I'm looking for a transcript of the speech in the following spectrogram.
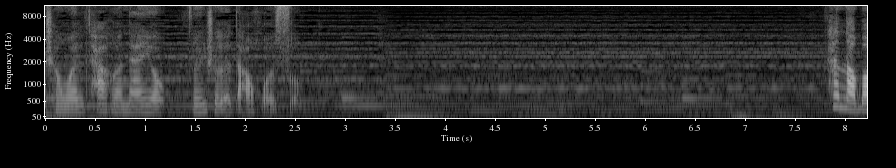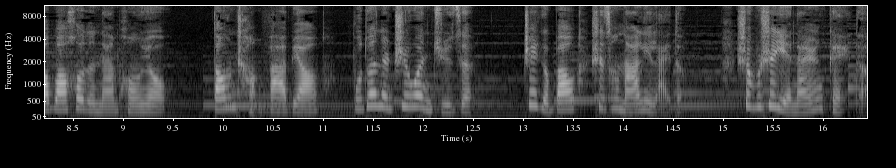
成为了她和男友分手的导火索。看到包包后的男朋友，当场发飙，不断的质问橘子：“这个包是从哪里来的？是不是野男人给的？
